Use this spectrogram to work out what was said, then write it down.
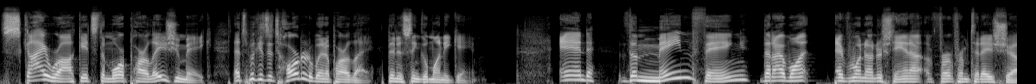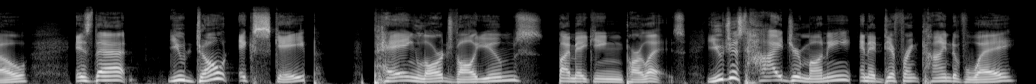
skyrockets the more parlays you make. That's because it's harder to win a parlay than a single money game. And the main thing that I want everyone to understand uh, from today's show is that you don't escape paying large volumes by making parlays. You just hide your money in a different kind of way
